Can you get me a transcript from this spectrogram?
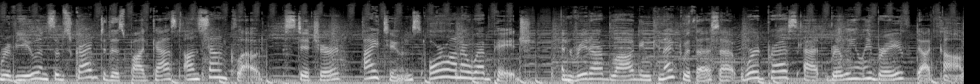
Review and subscribe to this podcast on SoundCloud, Stitcher, iTunes, or on our webpage. And read our blog and connect with us at WordPress at BrilliantlyBrave.com.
